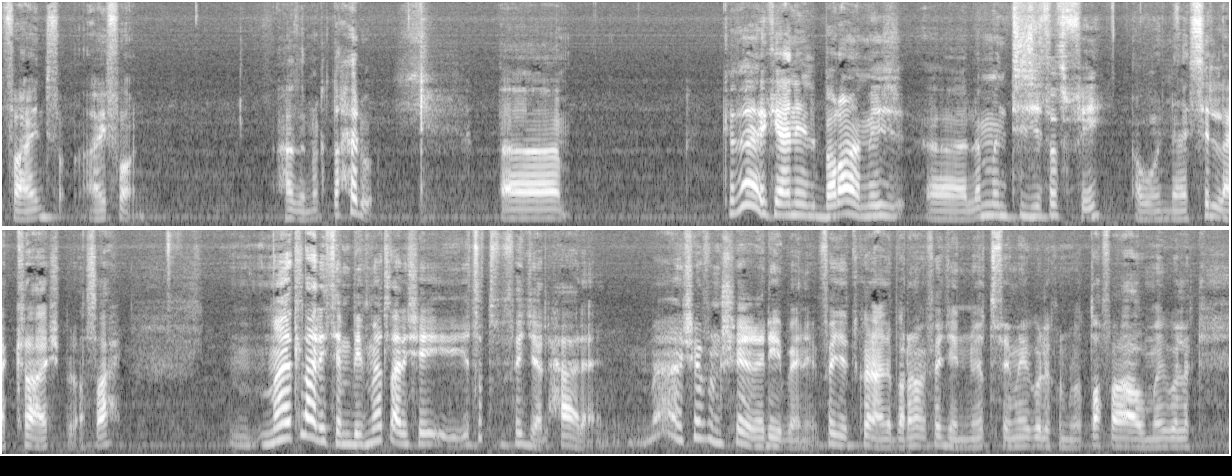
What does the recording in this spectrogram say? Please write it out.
Find iPhone هذه نقطة حلوة. آه كذلك يعني البرامج آه لما تجي تطفي أو انها يصير لها crash بالأصح ما يطلع لي تنبيه ما يطلع لي شيء تطفي فجأة الحالة يعني. ما أشوف إنه شيء غريب يعني فجأة تكون على برنامج فجأة إنه يطفي ما يقول لك إنه طفى أو ما يقول لك آه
